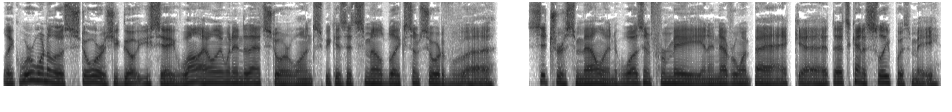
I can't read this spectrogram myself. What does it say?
Like we're one of those stores you go, you say, well, I only went into that store once because it smelled like some sort of uh, citrus melon. It wasn't for me and I never went back. Uh, that's kind of sleep with me.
